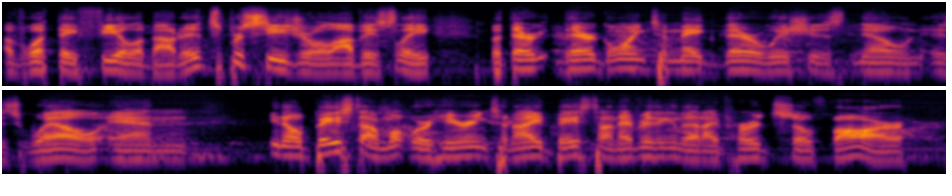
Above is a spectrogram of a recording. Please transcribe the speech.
of what they feel about it. It's procedural obviously but they're they're going to make their wishes known as well. And you know based on what we're hearing tonight based on everything that i've heard so far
